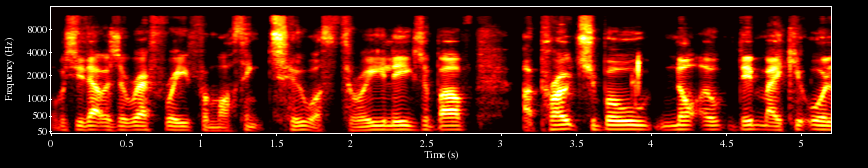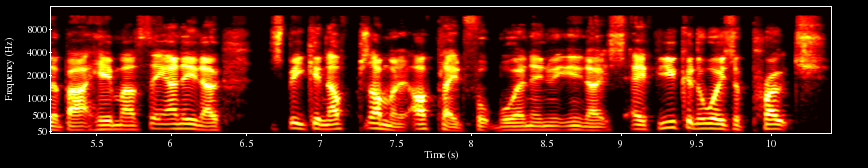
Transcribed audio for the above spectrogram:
obviously that was a referee from I think two or three leagues above. Approachable, not didn't make it all about him. I think, and you know, speaking of someone, I've played football, and, you know, if you can always approach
